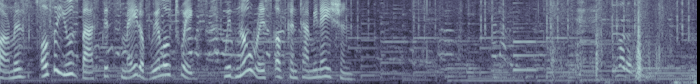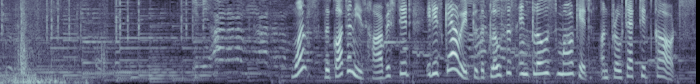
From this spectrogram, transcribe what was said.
Farmers also use baskets made of willow twigs with no risk of contamination. Once the cotton is harvested, it is carried to the closest enclosed market on protected carts.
